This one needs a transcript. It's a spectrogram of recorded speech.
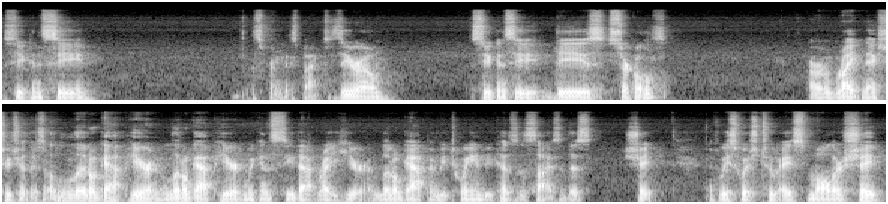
So you can see, let's bring this back to zero. So you can see these circles are right next to each other. There's a little gap here and a little gap here, and we can see that right here, a little gap in between because of the size of this shape. If we switch to a smaller shape,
